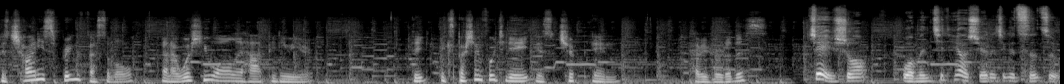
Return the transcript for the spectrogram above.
It's Chinese Spring Festival, and I wish you all a Happy New Year. The expression for today is chip in. Have you heard of this? Jay 说，我们今天要学的这个词组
